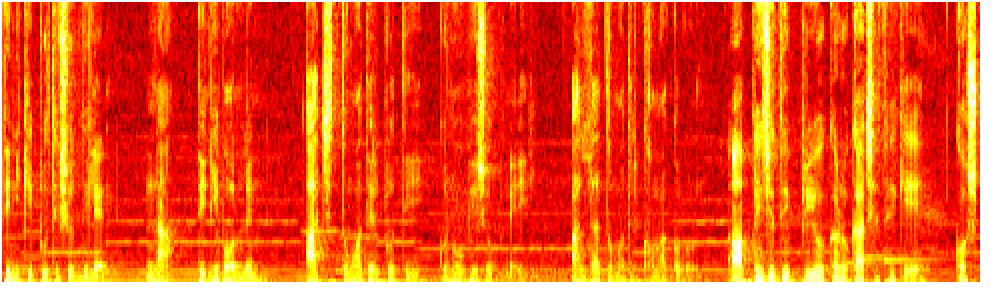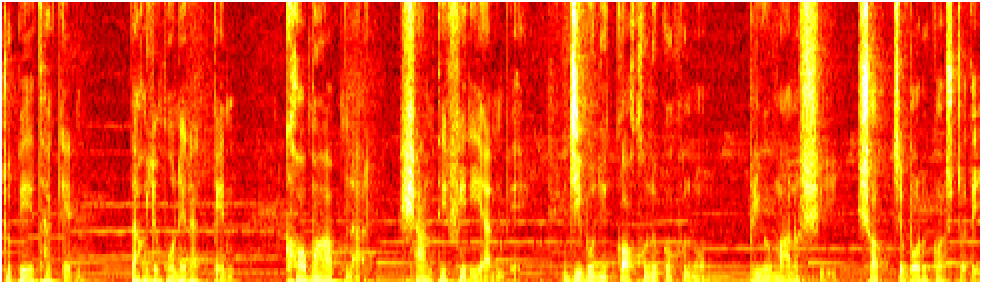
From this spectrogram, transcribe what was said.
তিনি কি প্রতিশোধ নিলেন? না, তিনি বললেন, আজ তোমাদের প্রতি কোনো অভিযোগ নেই। আল্লাহ তোমাদের ক্ষমা করুন। আপনি যদি প্রিয় কারও কাছে থেকে কষ্ট পেয়ে থাকেন, তাহলে মনে রাখবেন, ক্ষমা আপনার, শান্তি ফিরিয়ে আনবে। জীবনে কখনো কখনো প্রিয় মানুষই সবচেয়ে বড় কষ্ট দেয়।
